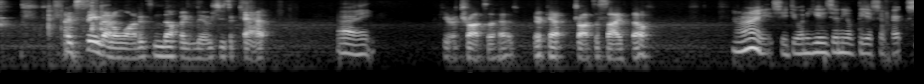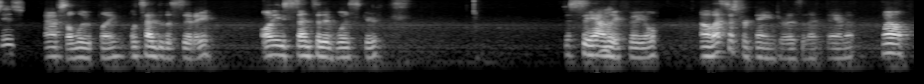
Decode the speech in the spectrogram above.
I've seen that a lot. It's nothing new. She's a cat. All right, Kira trots ahead. Her cat trots aside, though. All right. So, do you want to use any of the SFXs? Absolutely. Let's head to the city. To use sensitive whiskers. Just see how uh-huh. they feel. Oh, that's just for danger, isn't it? Damn it. Well,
